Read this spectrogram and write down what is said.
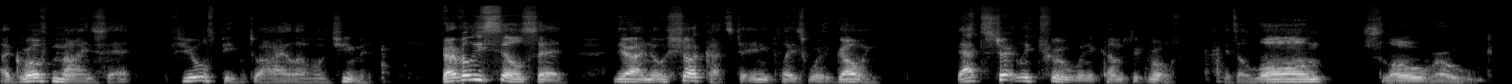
a growth mindset fuels people to a higher level of achievement. Beverly Sills said, There are no shortcuts to any place worth going. That's certainly true when it comes to growth. It's a long, slow road,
